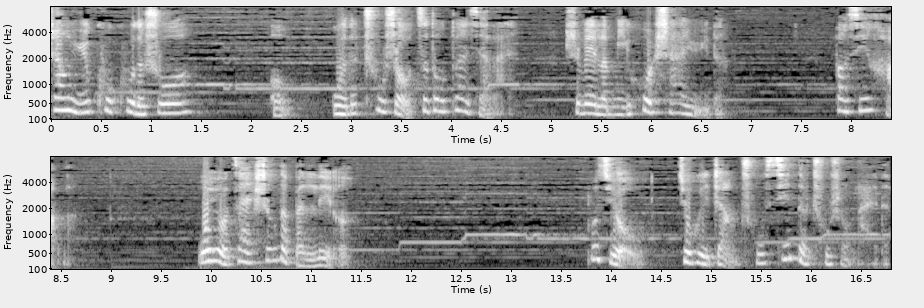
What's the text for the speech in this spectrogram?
章鱼酷酷地说：“哦，我的触手自动断下来，是为了迷惑鲨鱼的。放心好了，我有再生的本领，不久就会长出新的触手来的。”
